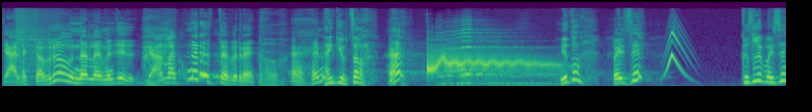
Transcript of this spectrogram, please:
ज्याला कवर उन्हाला म्हणजे जाम असणारच तर बरं. है? थँक्यू चला. हा? येतो? पैसे? कसले पैसे?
